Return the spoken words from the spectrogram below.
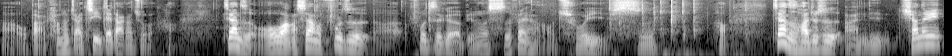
啊，我把 Ctrl 加 G 再打个主，好，这样子我往上复制啊，复制个比如说十份哈，我除以十，好，这样子的话就是啊，你相当于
